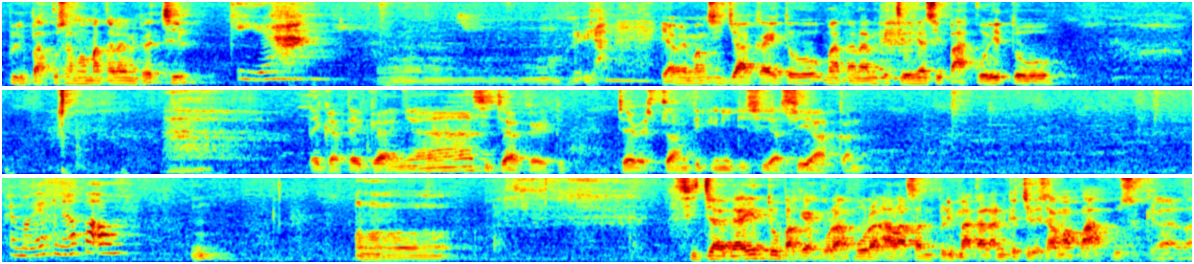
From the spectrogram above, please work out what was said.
Beli paku sama makanan kecil. Iya. Hmm, ya, ya memang si Jaka itu makanan kecilnya si Paku itu. Tega-teganya si Jaka itu. Cewek secantik ini disia-siakan. Emangnya kenapa Om? Hmm? Oh, si Jaka itu pakai pura-pura alasan beli makanan kecil sama Paku segala.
